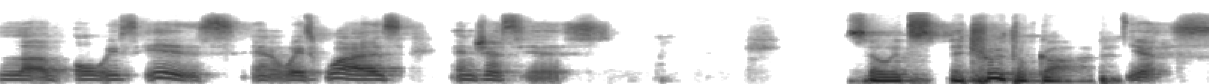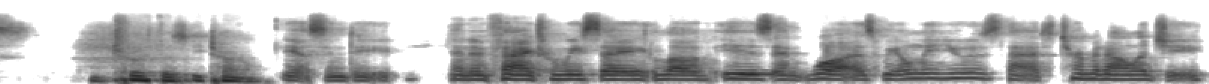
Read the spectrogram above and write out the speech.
Love always is and always was and just is. So, it's the truth of God. Yes. Truth is eternal. Yes, indeed. And in fact, when we say love is and was, we only use that terminology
